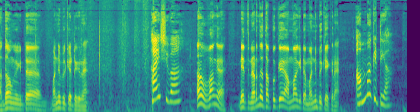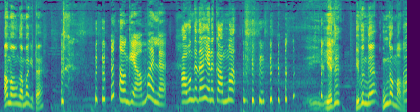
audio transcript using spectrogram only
அதான் உங்ககிட்ட மன்னிப்பு கேட்டுக்கிறேன். ஹாய் சிவா ஆ வாங்க. நேத்து நடந்த தப்புக்கு அம்மா கிட்ட மன்னிப்பு கேட்குறேன். அம்மா கிட்டயா? ஆமா உங்க அம்மா கிட்ட. அவங்க என் அம்மா இல்ல. அவங்க தான் எனக்கு அம்மா. எது? இவங்க உங்க அம்மாவா?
